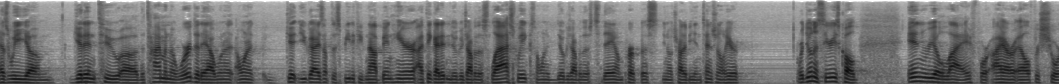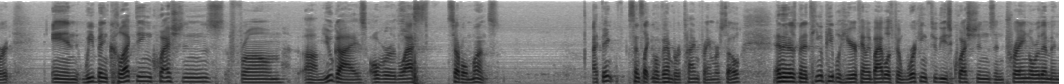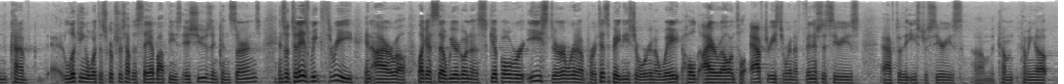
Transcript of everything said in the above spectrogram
as we um, get into uh, the time in the Word today, I want to I want to get you guys up to speed if you've not been here. I think I didn't do a good job of this last week, so I wanted to do a good job of this today on purpose. You know, try to be intentional here. We're doing a series called In Real Life, or IRL for short, and we've been collecting questions from um, you guys over the last several months. I think since like November timeframe or so. And then there's been a team of people here at Family Bible that's been working through these questions and praying over them and kind of looking at what the scriptures have to say about these issues and concerns. And so today's week three in IRL. Like I said, we are going to skip over Easter. We're going to participate in Easter. We're going to wait, hold IRL until after Easter. We're going to finish the series after the Easter series um, come, coming up.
